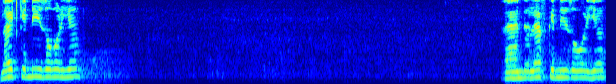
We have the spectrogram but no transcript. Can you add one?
right kidney is over here And the left kidney is over here.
